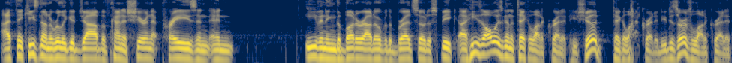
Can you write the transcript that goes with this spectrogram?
I think he's done a really good job of kind of sharing that praise and, and evening the butter out over the bread, so to speak. Uh, he's always going to take a lot of credit. He should take a lot of credit. He deserves a lot of credit.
